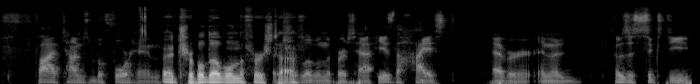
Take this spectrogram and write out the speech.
five times before him. A triple double in the first A half. triple double in the first half. He is the highest ever, and it was a 60,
